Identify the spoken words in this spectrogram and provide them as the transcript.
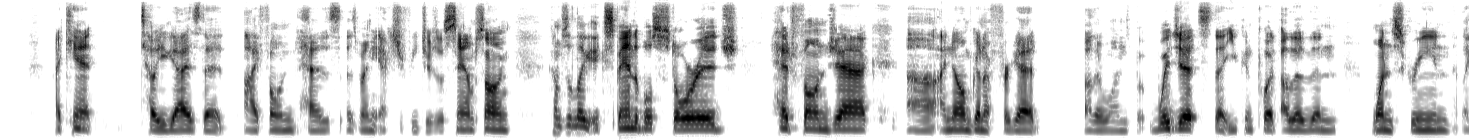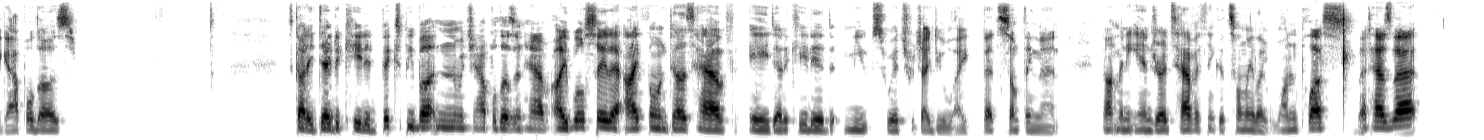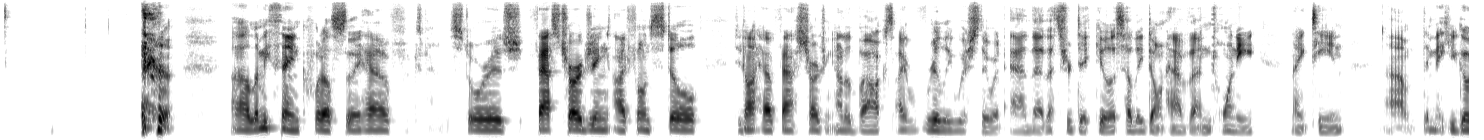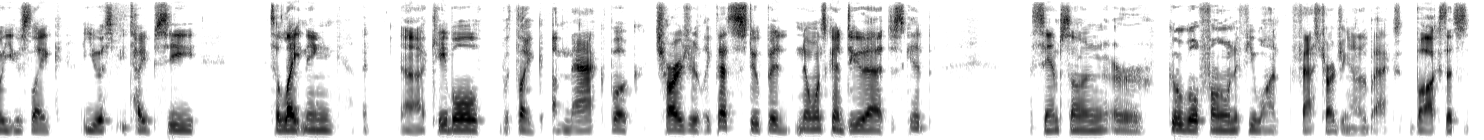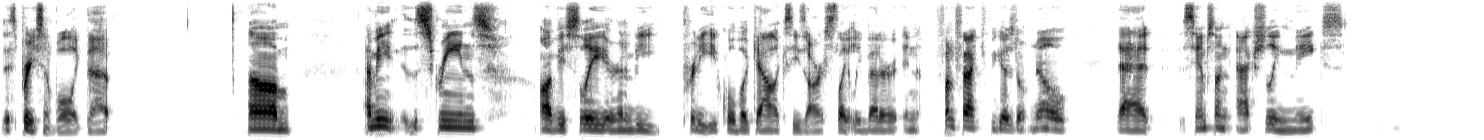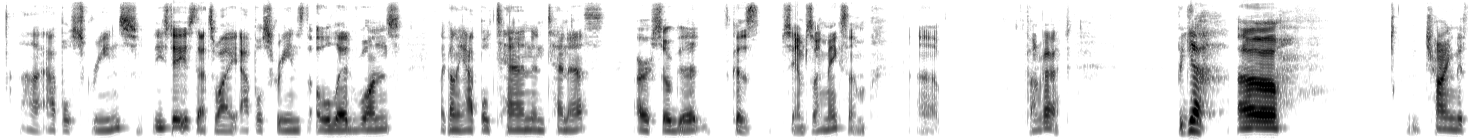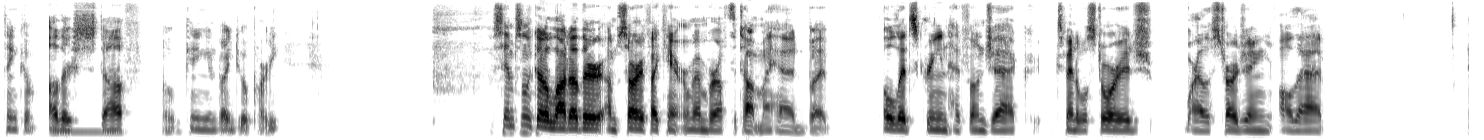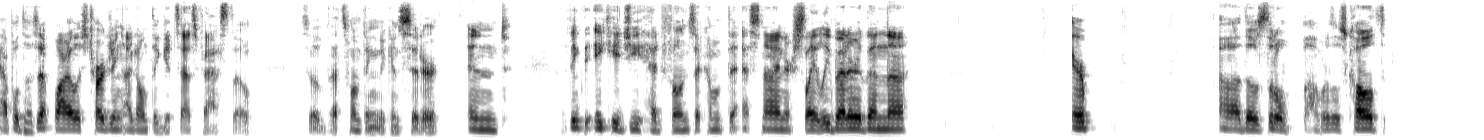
I can't tell you guys that iPhone has as many extra features as Samsung. Comes with like expandable storage, headphone jack. Uh, I know I'm gonna forget other ones, but widgets that you can put other than one screen like Apple does. It's got a dedicated Bixby button, which Apple doesn't have. I will say that iPhone does have a dedicated mute switch, which I do like. That's something that not many Androids have. I think it's only like OnePlus that has that. uh, let me think. What else do they have? Expandable storage, fast charging. iPhone still do not have fast charging out of the box. I really wish they would add that. That's ridiculous how they don't have that in 2019. Um, they make you go use like a USB Type C to Lightning uh, cable with like a MacBook charger. Like that's stupid. No one's gonna do that. Just get a Samsung or Google phone if you want fast charging out of the box. That's it's pretty simple like that. Um, I mean the screens obviously are to be pretty equal, but Galaxies are slightly better. And fun fact, if you guys don't know, that Samsung actually makes uh, Apple screens these days. That's why Apple screens, the OLED ones, like on the Apple 10 and 10s, are so good because Samsung makes them. Uh, fun fact. But yeah, uh, I'm trying to think of other stuff. Oh, getting invited to a party. Samsung's got a lot other. I'm sorry if I can't remember off the top of my head, but OLED screen, headphone jack, expandable storage, wireless charging, all that. Apple does have wireless charging. I don't think it's as fast though. So that's one thing to consider. And I think the AKG headphones that come with the S9 are slightly better than the Air uh, those little uh, what are those called?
